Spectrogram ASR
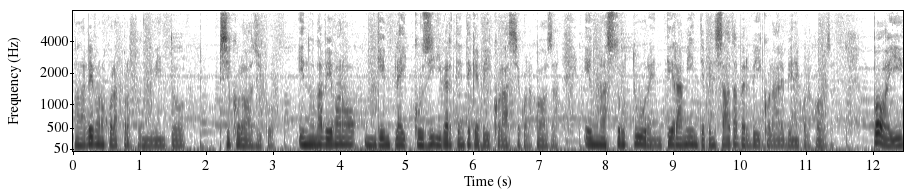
non avevano quell'approfondimento psicologico e non avevano un gameplay così divertente che veicolasse quella cosa e una struttura interamente pensata per veicolare bene quella cosa. Poi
